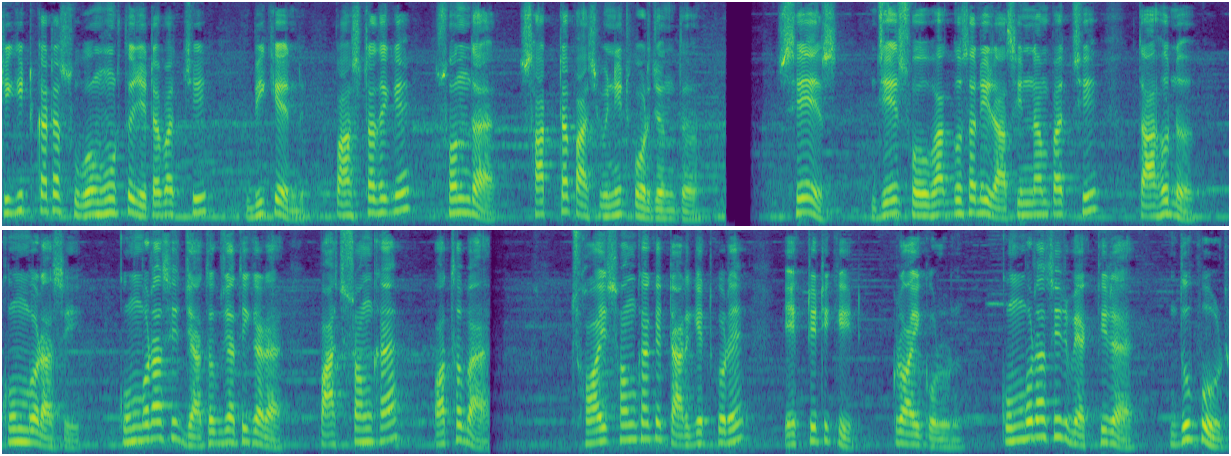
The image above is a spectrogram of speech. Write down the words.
টিকিট কাটার শুভ মুহূর্ত যেটা পাচ্ছি, বিকেল পাঁচটা থেকে সন্ধ্যা সাতটা পাঁচ মিনিট পর্যন্ত। শেষ যে সৌভাগ্যশালী রাশির নাম পাচ্ছি তা হলো কুম্ভ রাশি। কুম্ভ রাশির জাতক জাতিকারা পাঁচ সংখ্যা অথবা ছয় সংখ্যাকে টার্গেট করে একটি টিকিট ক্রয় করুন। কুম্ভ রাশির ব্যক্তিরা দুপুর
